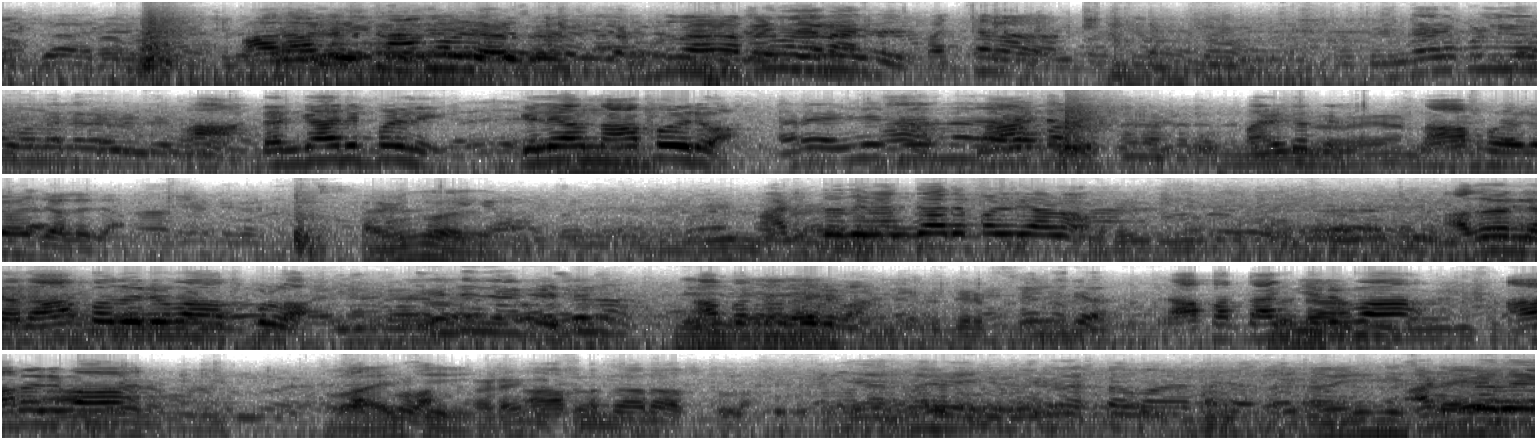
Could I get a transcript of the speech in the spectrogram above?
വെങ്കാരപ്പള്ളിയാന്ന് തോന്നുന്നല്ലോ ആ ബംഗാരിപ്പള്ളി കിലോ നാൽപ്പത് രൂപ. നാൽപ്പത് നാൽപ്പത് രൂപ ജലജ അടുത്തത് വെങ്കാരപ്പള്ളിയാണോ അത് തന്നെ നാൽപ്പത് രൂപ അപ്പുള്ള നാൽപ്പത്തൊന്ന് രൂപ. നാൽപ്പത്തഞ്ച് രൂപ ആറ് രൂപ. അടുത്തത്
